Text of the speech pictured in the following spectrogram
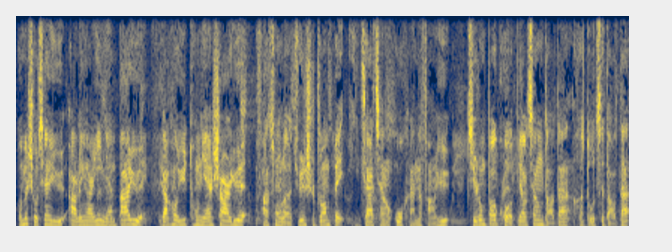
我们首先于2021年8月，然后于同年12月发送了军事装备，以加强乌克兰的防御，其中包括标枪导弹和毒刺导弹。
